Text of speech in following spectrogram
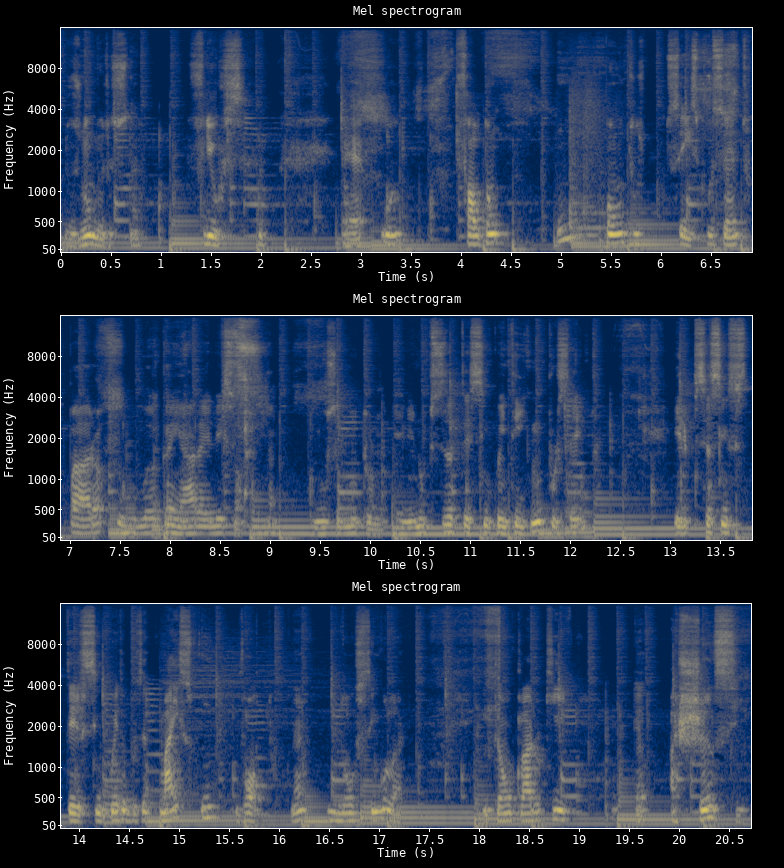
dos, números né, frios, é, o, faltam 1,6% para o Lula ganhar a eleição né, no segundo turno. Ele não precisa ter 51%, ele precisa ter 50% mais um voto né, no singular. Então, claro que é, a chance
